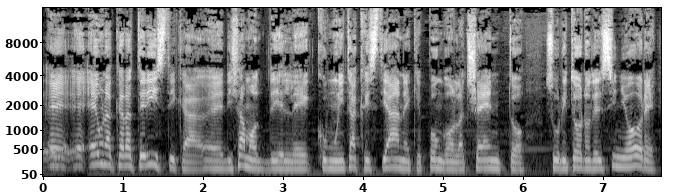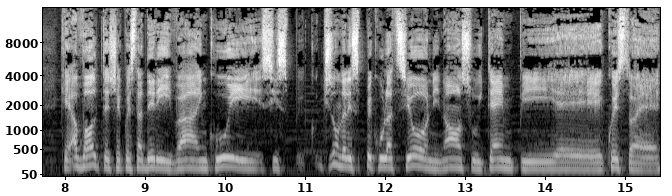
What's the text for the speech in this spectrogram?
è, è, una caratteristica, eh, diciamo, delle comunità cristiane che pongono l'accento sul ritorno del Signore, che a volte c'è questa deriva in cui si, ci sono delle speculazioni no, sui tempi e questo è,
